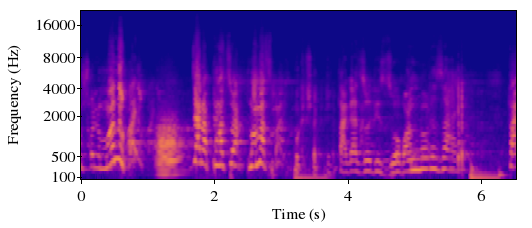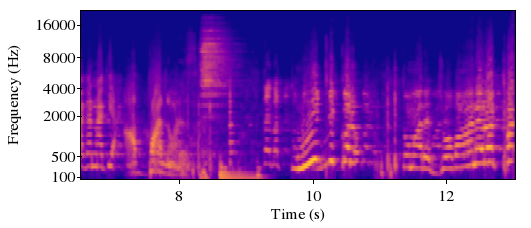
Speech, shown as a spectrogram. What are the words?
মুসলমান হয়। পাঁচ ওয়াক্ত নামাজ পায় তাগা যদি জবান নড়ে যায় তাগা নাকি আব্বা নড়ে যায়। তাই তুমি ঠিক করো তোমার জবানে রক্ষা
